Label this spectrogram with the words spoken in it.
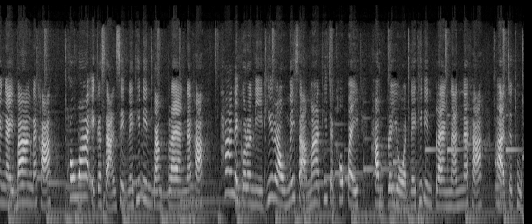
ยังไงบ้างนะคะ เพราะว่าเอกสารสิทธิ์ในที่ดินบางแปลงนะคะ ถ้าในกรณีที่เราไม่สามารถที่จะเข้าไป ทำประโยชน์ในที่ดินแปลงนั้นนะคะ อาจจะถูก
